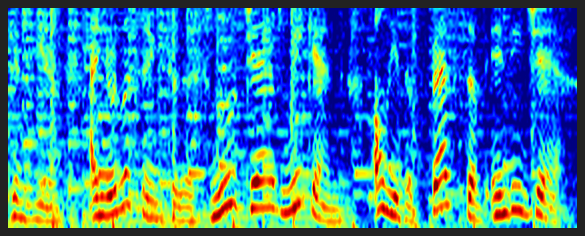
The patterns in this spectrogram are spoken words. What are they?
Atherton here. and you're listening to the Smooth Jazz Weekend, only the best of indie jazz.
